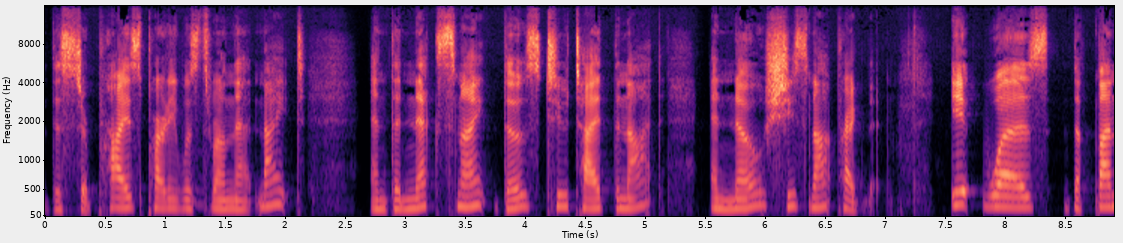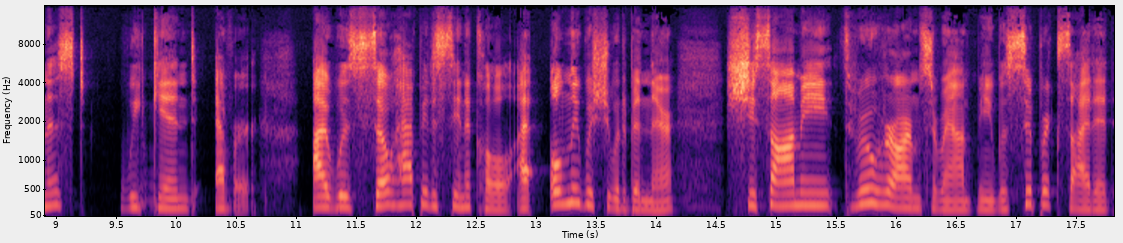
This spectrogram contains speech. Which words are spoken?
The surprise party was thrown that night. And the next night, those two tied the knot. And no, she's not pregnant. It was the funnest weekend ever. I was so happy to see Nicole. I only wish she would have been there. She saw me, threw her arms around me, was super excited.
